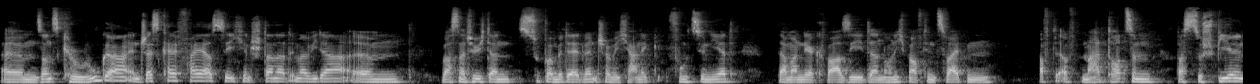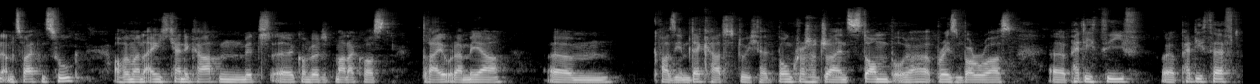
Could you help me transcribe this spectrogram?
Ähm, sonst Karuga in Jeskai Fires sehe ich in Standard immer wieder. Ähm, was natürlich dann super mit der Adventure-Mechanik funktioniert, da man ja quasi dann noch nicht mal auf den zweiten, auf, auf, man hat trotzdem was zu spielen am zweiten Zug, auch wenn man eigentlich keine Karten mit äh, Converted Mana Cost drei oder mehr ähm, quasi im Deck hat, durch halt Bone Crusher Giant, Stomp oder Brazen Borrowers, äh, Petty Thief oder Petty Theft.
